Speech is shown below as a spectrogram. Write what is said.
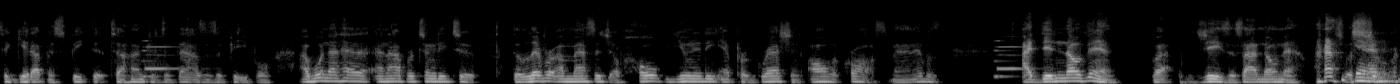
to get up and speak to, to hundreds and thousands of people. I would not have an opportunity to deliver a message of hope, unity, and progression all across. Man, it was I didn't know then, but Jesus, I know now. That's for yeah. sure.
